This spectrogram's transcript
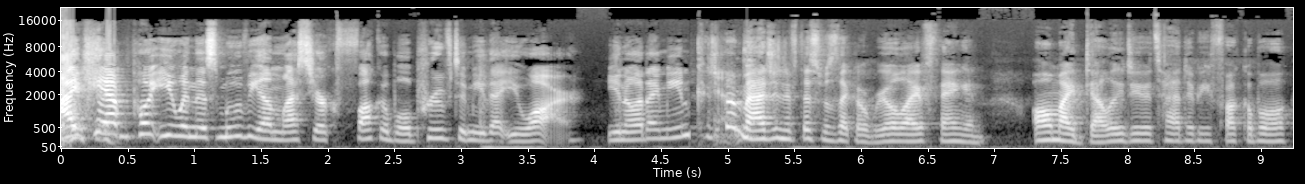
I can't put you in this movie unless you're fuckable. Prove to me that you are. You know what I mean? Could you imagine if this was like a real life thing and all my deli dudes had to be fuckable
